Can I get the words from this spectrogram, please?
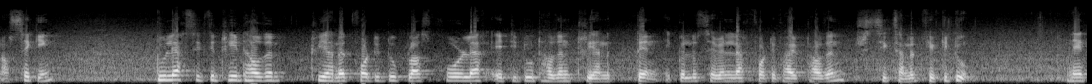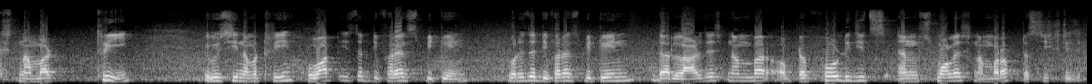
now checking 2 lakh 63342 plus 4 lakh 82310 equal to 7 lakh 45652 next number 3 you will see number 3 what is the difference between what is the difference between the largest number of the four digits and smallest number of the six digit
